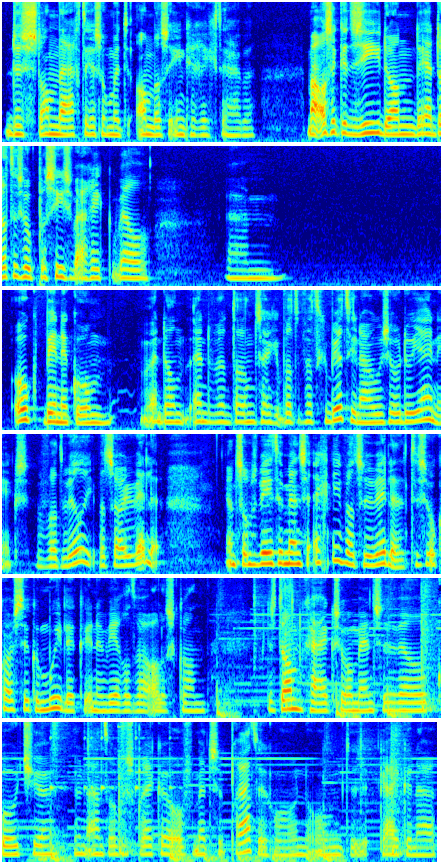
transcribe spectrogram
de standaard is om het anders ingericht te hebben. Maar als ik het zie, dan ja, dat is ook precies waar ik wel um, ook binnenkom. En dan, en dan zeg ik, wat, wat gebeurt hier nou? Hoezo doe jij niks? Wat wil je? Wat zou je willen? En soms weten mensen echt niet wat ze willen. Het is ook hartstikke moeilijk in een wereld waar alles kan. Dus dan ga ik zo mensen wel coachen, een aantal gesprekken of met ze praten gewoon om te kijken naar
